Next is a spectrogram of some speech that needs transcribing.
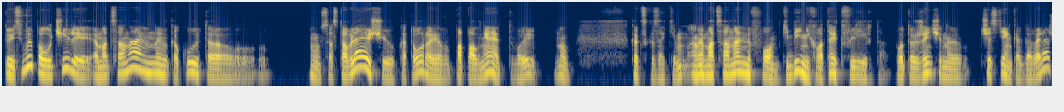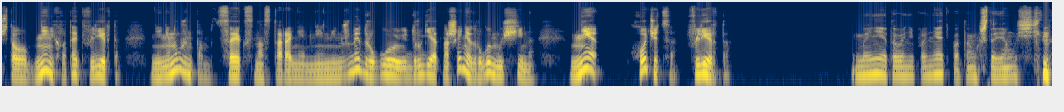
То есть вы получили эмоциональную какую-то ну, составляющую, которая пополняет твой, ну, как сказать, эмоциональный фон. Тебе не хватает флирта. Вот женщины частенько говорят, что мне не хватает флирта. Мне не нужен там секс на стороне, мне не нужны другую, другие отношения, другой мужчина. Мне хочется флирта. Мне этого не понять, потому что я мужчина.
